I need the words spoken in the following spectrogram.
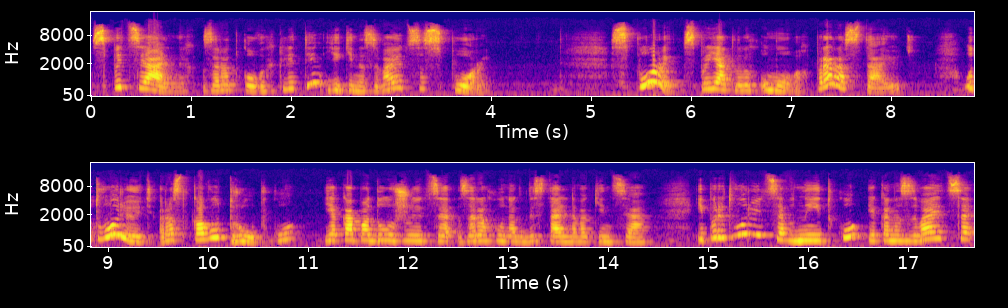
спеціальних зародкових клітин, які називаються спори. Спори в сприятливих умовах проростають, утворюють росткову трубку, яка подовжується за рахунок дистального кінця, і перетворюється в нитку, яка називається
